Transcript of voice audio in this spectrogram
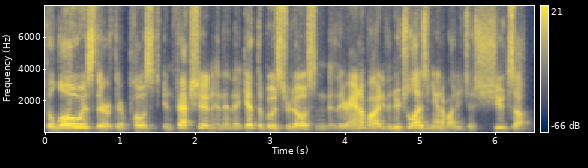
the low is their, their post-infection, and then they get the booster dose, and their antibody, the neutralizing antibody just shoots up.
